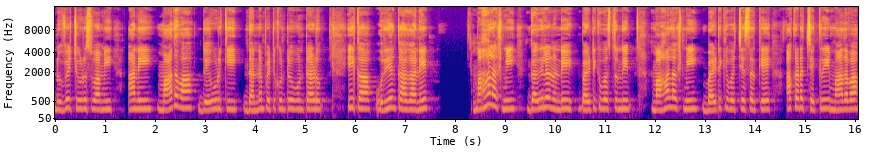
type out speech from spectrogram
నువ్వే చూడు స్వామి అని మాధవ దేవుడికి దండం పెట్టుకుంటూ ఉంటాడు. ఇక ఉదయం కాగానే మహాలక్ష్మి గదిలో నుండి బయటికి వస్తుంది. మహాలక్ష్మి బయటికి వచ్చేసరికి అక్కడ చక్రి మాధవ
